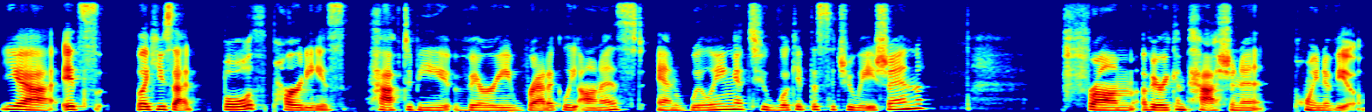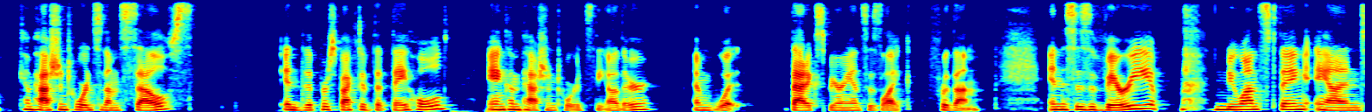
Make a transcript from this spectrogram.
Yeah, it's like you said, both parties have to be very radically honest and willing to look at the situation from a very compassionate point of view compassion towards themselves in the perspective that they hold, and compassion towards the other and what that experience is like for them. And this is a very nuanced thing and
